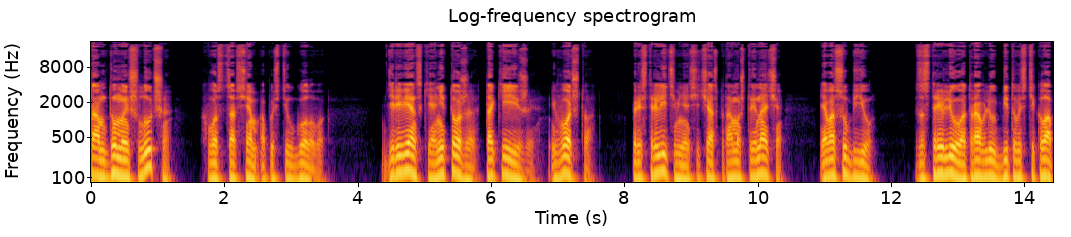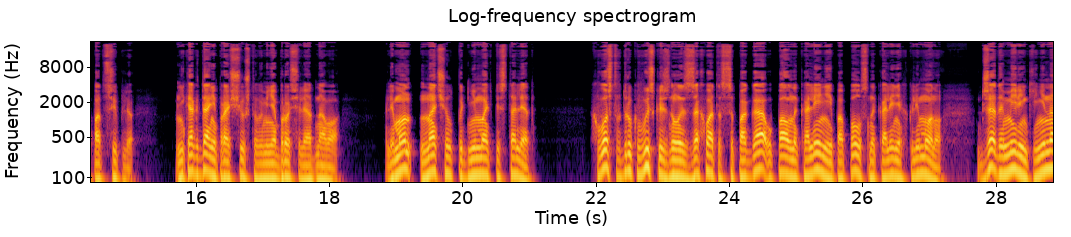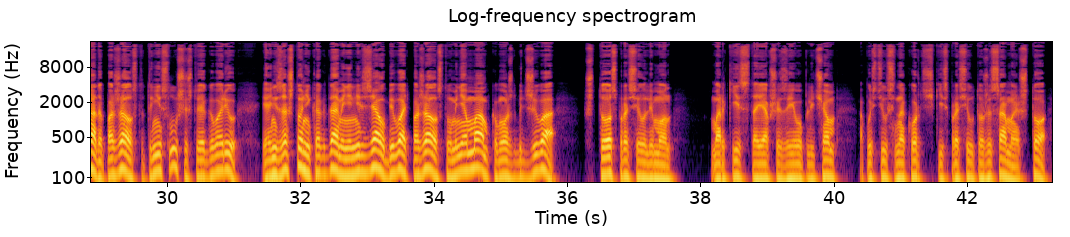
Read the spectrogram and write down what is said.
Там, думаешь, лучше?» Хвост совсем опустил голову. «Деревенские, они тоже такие же. И вот что. Пристрелите меня сейчас, потому что иначе я вас убью. Застрелю, отравлю, битого стекла подсыплю. Никогда не прощу, что вы меня бросили одного». Лимон начал поднимать пистолет. Хвост вдруг выскользнул из захвата сапога, упал на колени и пополз на коленях к Лимону. «Джеда, миленький, не надо, пожалуйста, ты не слушай, что я говорю. Я ни за что никогда, меня нельзя убивать, пожалуйста, у меня мамка может быть жива». «Что?» — спросил Лимон. Маркиз, стоявший за его плечом, опустился на корточки и спросил то же самое. «Что?»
